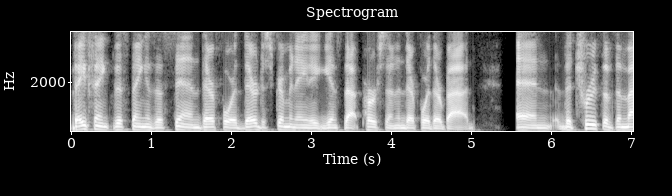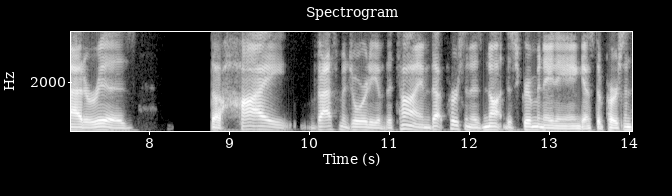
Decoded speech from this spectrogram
they think this thing is a sin therefore they're discriminating against that person and therefore they're bad. And the truth of the matter is the high vast majority of the time that person is not discriminating against a person.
